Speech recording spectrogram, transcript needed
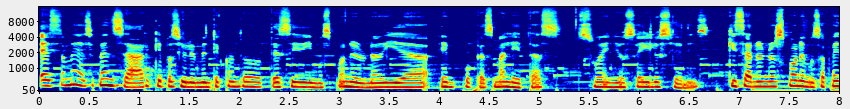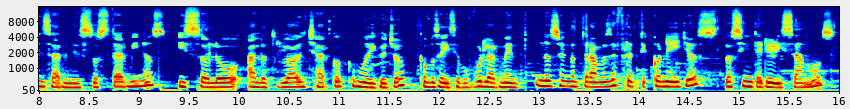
Esto me hace pensar que posiblemente cuando decidimos poner una vida en pocas maletas, sueños e ilusiones, quizá no nos ponemos a pensar en estos términos y solo al otro lado del charco, como digo yo, como se dice popularmente, nos encontramos de frente con ellos, los interiorizamos,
